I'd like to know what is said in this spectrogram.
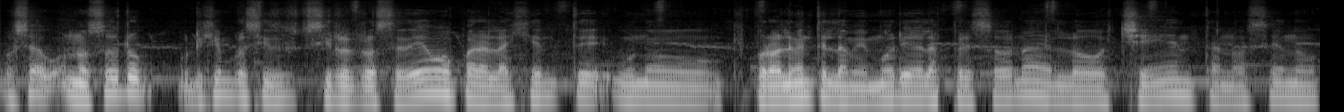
o sea, nosotros, por ejemplo, si, si retrocedemos para la gente, uno, probablemente en la memoria de las personas, en los 80, no sé, no,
